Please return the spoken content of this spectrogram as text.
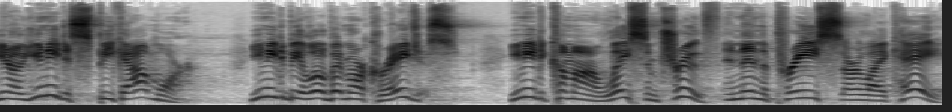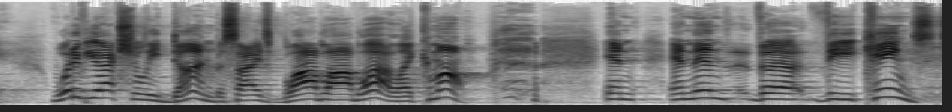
You know, you need to speak out more. You need to be a little bit more courageous. You need to come on, and lay some truth. And then the priests are like, Hey, what have you actually done besides blah, blah, blah? Like, come on. and, and then the, the kings,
